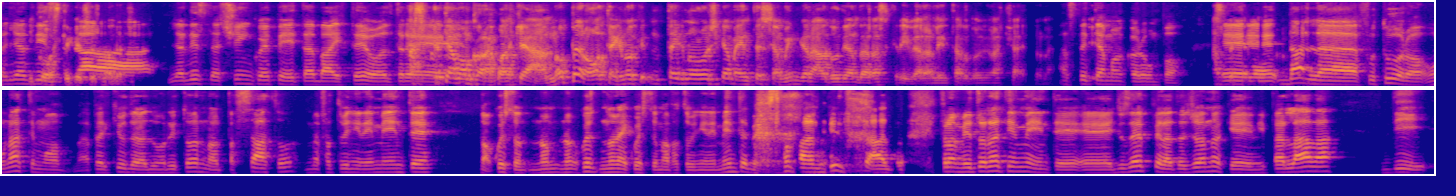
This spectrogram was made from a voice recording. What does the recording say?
Per gli hard disk, da, gli hard disk da 5 petabyte e oltre... Aspettiamo ancora qualche anno, però tecno tecnologicamente siamo in grado di andare a scrivere all'interno di una cellula. Aspettiamo ancora un po'. Eh, dal futuro, un attimo per chiudere ad un ritorno al passato, mi ha fatto venire in mente No, questo non, non, questo non, è questo che mi ha fatto venire in mente perché stiamo parlando di tutt'altro, però mi è tornato in mente eh, Giuseppe l'altro giorno che mi parlava di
